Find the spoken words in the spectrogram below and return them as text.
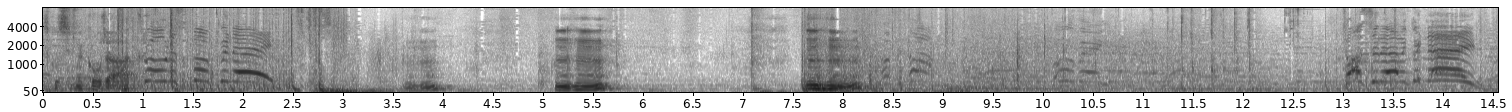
Zkusíme kouřák. Grenade! Up top! Moving! Tossing out a grenade!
